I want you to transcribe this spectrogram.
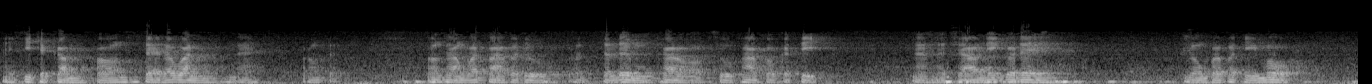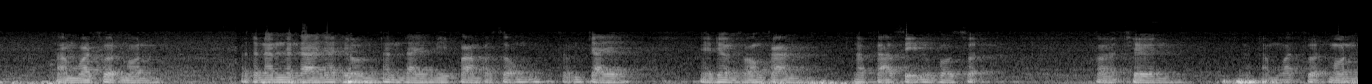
ในกิจกรรมของแต่ละวันนะของของทางวัดป่าประดูก็จะเริ่มเข้าสู่ภาพปกตินะเช้านี้ก็ได้ลงพระปฏิโมกข์ทำวัดสวดมนต์เพราะฉะนั้นบรรดาญาติโยมท่านใดมีความประสงค์สนใจในเรื่องของการรักษาศีลอุโบสถก็เชิญท วัดสวดมนต์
